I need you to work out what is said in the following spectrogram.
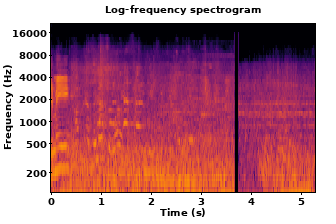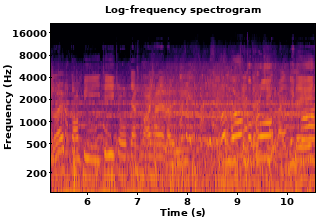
Jimmy. Rồi bắt đầu bị chi cho cha nói hay là GoPro ដូចផង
